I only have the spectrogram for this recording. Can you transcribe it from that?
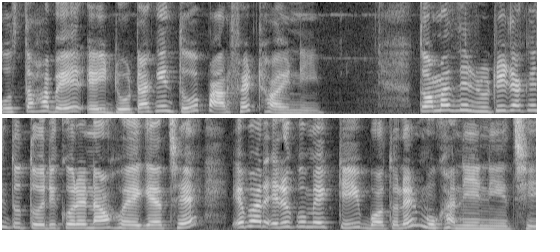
বুঝতে হবে এই ডোটা কিন্তু পারফেক্ট হয়নি। তো আমাদের রুটিটা কিন্তু তৈরি করে নেওয়া হয়ে গেছে। এবার এরকম একটি বোতলের মুখা নিয়ে নিয়েছি।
